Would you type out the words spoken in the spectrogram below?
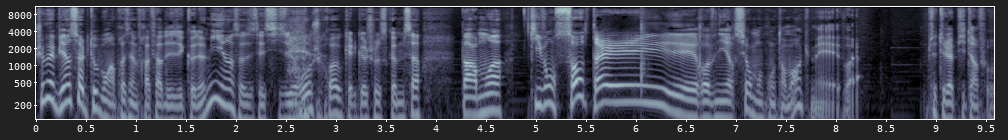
j'aimais bien Salto. Bon après ça me fera faire des économies, hein, ça c'était 6 euros je crois ou quelque chose comme ça par mois qui vont sauter et revenir sur mon compte en banque. Mais voilà, c'était la petite info.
